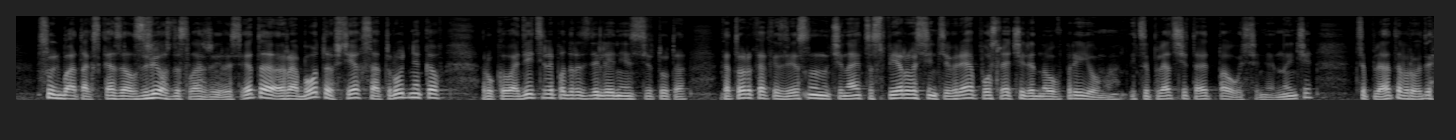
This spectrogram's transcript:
судьба, так сказал, звезды сложились. Это работа всех сотрудников, руководителей подразделения института, который, как известно, начинается с 1 сентября после очередного приема. И цыплят считают по осени. Нынче цыплята вроде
